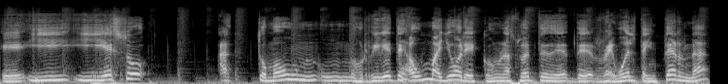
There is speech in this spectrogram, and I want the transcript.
eh, y, y eso tomó un- unos ribetes aún mayores con una suerte de, de revuelta interna.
